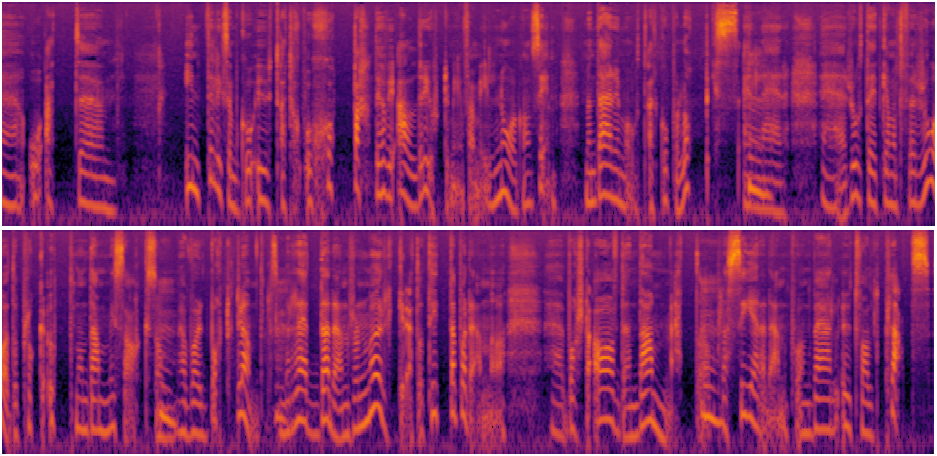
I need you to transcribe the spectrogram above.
Eh, och att eh, inte liksom gå ut att, och shoppa. Det har vi aldrig gjort i min familj någonsin. Men däremot att gå på loppis. Hiss eller eh, rota i ett gammalt förråd och plocka upp någon dammig sak som har varit bortglömd. Liksom Rädda den från mörkret och titta på den och eh, borsta av den dammet och placera den på en väl utvald plats.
